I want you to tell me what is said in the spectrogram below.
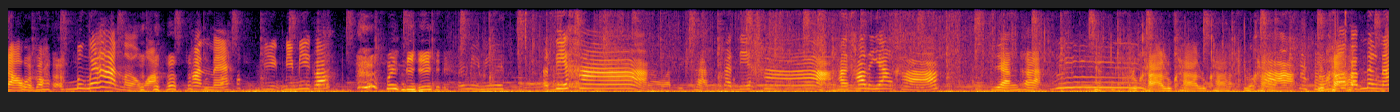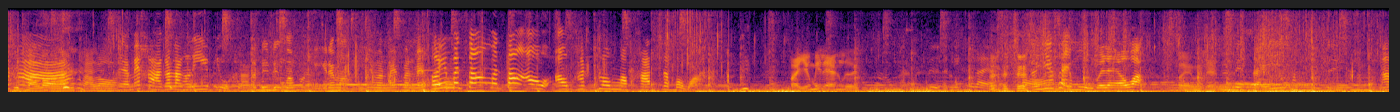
ยาวไปปะมึงไม่หั่นเหรอวะหั่นไหมมีมีมีดปะไม่มี ไม่มีมีดสวัสดีค่ะสวัสดีค่ะสวัสดีทานข้าวหรือยังคะยังค่ะลูก ค้าลูกค้าลูกค้าลูกค้าลูกค้ารอแป๊บหนึงนะคะ ลูกค้ารอลูกค้ารอเดี๋ยวแม่ค้ากำลังรีบอยู่ค่ะดึงดึงมาฝั่งนี้ก็ได้มั้งที่มันไม่ มันไม่เฮ้ยมันต้องมันต้องเอาเอาพัดลมมาพัดจะบอกว่าไฟยังไม่แรงเลยหรืออันนี้คืออะไรอะไอ้ที่ใส่หมูไปแล้วอะไฟยังไม่แรงไม่ใส่อะ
